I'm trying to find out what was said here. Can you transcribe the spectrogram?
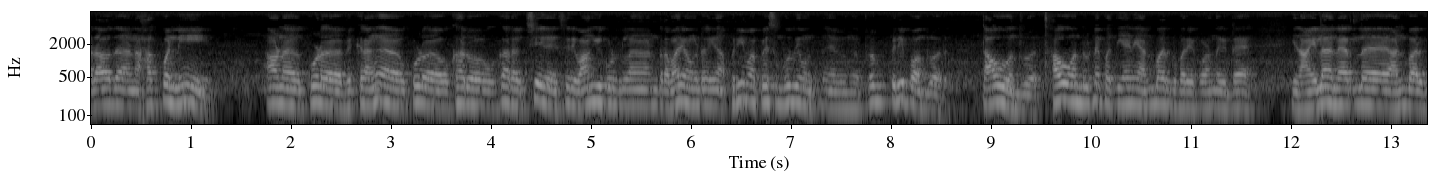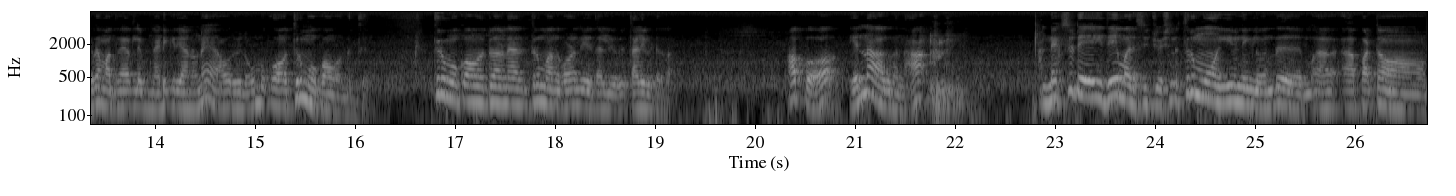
அதாவது அவனை ஹக் பண்ணி அவனை கூட வைக்கிறாங்க. கூட உட்கார உட்கார வச்சு சரி வாங்கி கொடுக்கலான்ற மாதிரி அவங்ககிட்ட பிரியமாக பேசும்போது இவங்க இவங்க பெரியப்பா வந்துடுவார் தாவு வந்துடுவார் தாவு வந்துவிட்டே பார்த்தியா நீ அன்பாக இருக்க பாரு குழந்தைகிட்ட. நான் இல்லாத நேரத்தில் அன்பாக இருக்கிறேன். மற்ற நேரத்தில் இப்படி நடிக்கிறியானோடனே அவருக்கு ரொம்ப கோவம் திரும்ப கோவம் வந்துடுது திரும்ப கோவம் திரும்ப அந்த குழந்தைய தள்ளி தள்ளி விட்டுறான். அப்போது என்ன ஆகுதுன்னா நெக்ஸ்ட் டே இதே மாதிரி சுச்சுவேஷனில் திரும்பவும் ஈவினிங்கில் வந்து பட்டம்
